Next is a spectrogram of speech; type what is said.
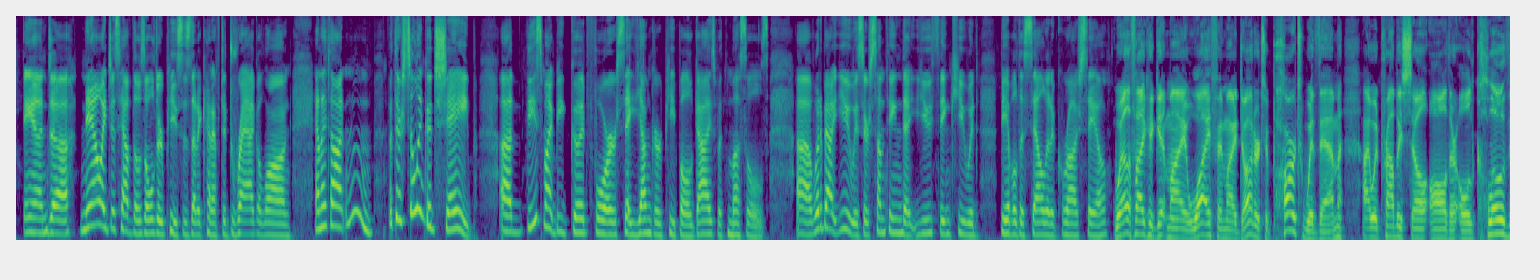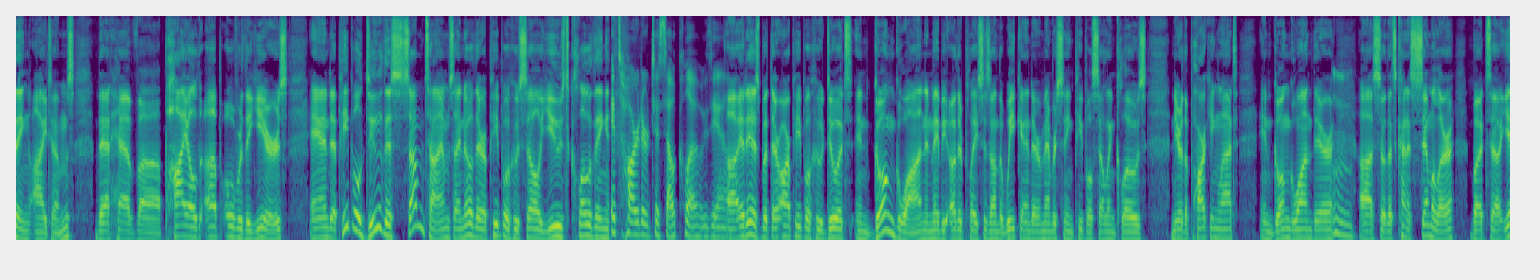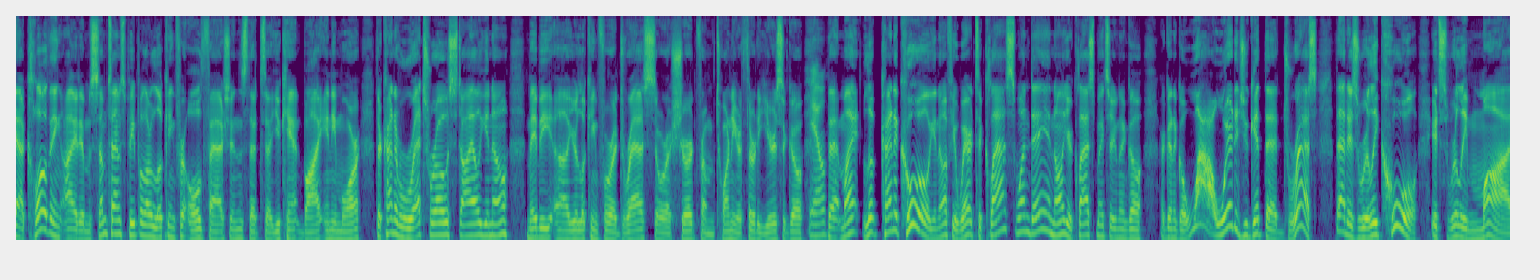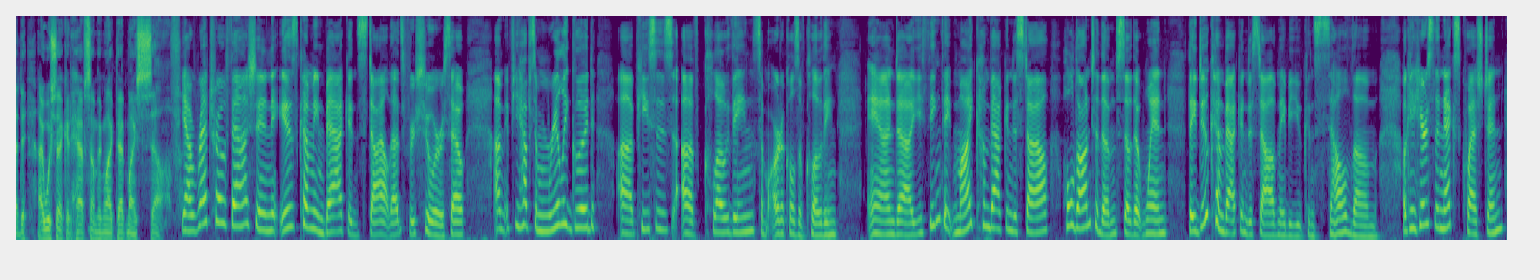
and uh, now I just have those older pieces that I kind of have to drag along. And I thought, hmm, but they're still in good shape. Uh, these might be good for, say, younger people, guys with muscles. Uh, what about you? Is there something that you think you would be able to sell at a garage sale? Well, if I could get my wife and my daughter to part with them, I would probably sell all their old clothing items that have uh, piled up over the years. And uh, people do this sometimes. I know there are people who sell used clothing. It's harder to sell clothes, yeah. Uh, it is, but there are people who do it in Gongguan and maybe other places on the weekend. I remember seeing people selling clothes near the parking lot in Gongguan there. Mm. Uh, so that's kind of similar. But uh, yeah, clothing items. Sometimes people are looking for old fashions that uh, you can't buy anymore. They're kind of retro style, you know. Maybe uh, you're looking for a dress or a shirt from 20 or 30 years ago yeah. that might look kind of cool, you know, if you wear it to class one day and all your classmates are going to go are going to go, "Wow, where did you get that dress? That is really cool. It's really mod. I wish I could have something like that myself." Yeah, retro fashion is coming back in style, that's for sure. So, um, if you have some really good uh, pieces of clothing, some articles of clothing, and uh, you think they might come back into style, hold on to them so that when they do come back into style, maybe you can sell them. Okay, here's the next question.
